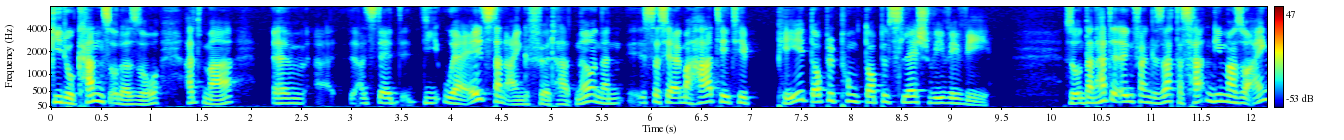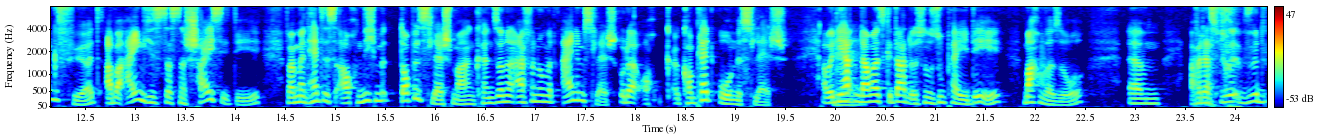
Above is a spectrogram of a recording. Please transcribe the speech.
Guido Kanz oder so, hat mal, ähm, als der die URLs dann eingeführt hat, ne, und dann ist das ja immer http Doppelpunkt Doppelslash www. So, und dann hat er irgendwann gesagt, das hatten die mal so eingeführt, aber eigentlich ist das eine Scheißidee, weil man hätte es auch nicht mit Doppelslash machen können, sondern einfach nur mit einem Slash oder auch komplett ohne Slash. Aber die Mhm. hatten damals gedacht, das ist eine super Idee, machen wir so. Ähm, aber das wür- würde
